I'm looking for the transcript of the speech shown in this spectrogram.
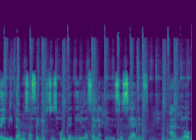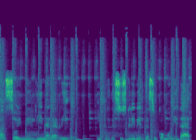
Te invitamos a seguir sus contenidos en las redes sociales, arroba soy Melina Garrido, y puedes suscribirte a su comunidad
